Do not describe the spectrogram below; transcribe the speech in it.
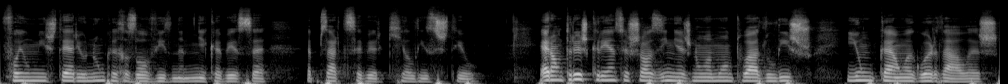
Foi um mistério nunca resolvido na minha cabeça, apesar de saber que ele existiu. Eram três crianças sozinhas num amontoado de lixo e um cão a guardá-las.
